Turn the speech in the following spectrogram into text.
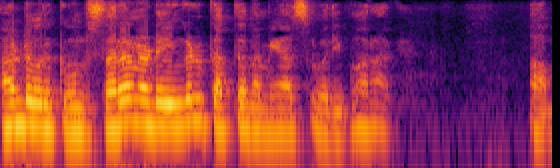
ஆண்டவருக்கு முன் சரணடையுங்கள் கத்த நம்மை ஆசிர்வதிப்பாராக. ஆமை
